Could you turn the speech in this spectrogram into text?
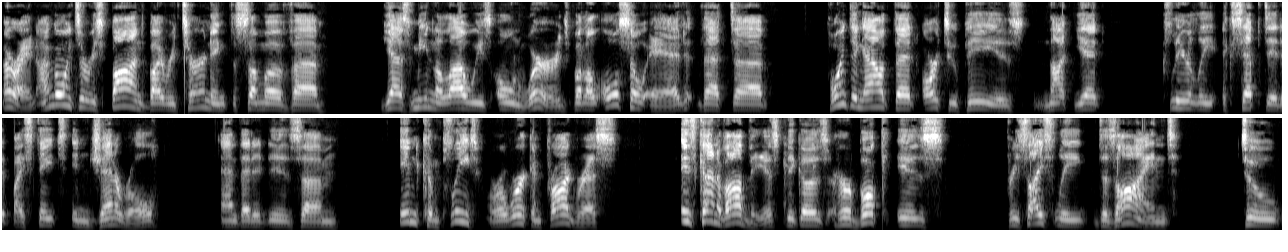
All right, I'm going to respond by returning to some of uh, Yasmin Nahlawi's own words, but I'll also add that uh, pointing out that R2P is not yet clearly accepted by states in general, and that it is um, incomplete or a work in progress is kind of obvious because her book is precisely designed to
